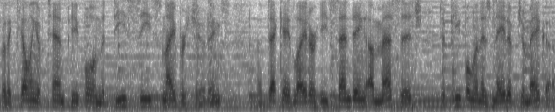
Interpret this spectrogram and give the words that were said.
for the killing of 10 people in the D.C. sniper shootings. A decade later, he's sending a message to people in his native Jamaica.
